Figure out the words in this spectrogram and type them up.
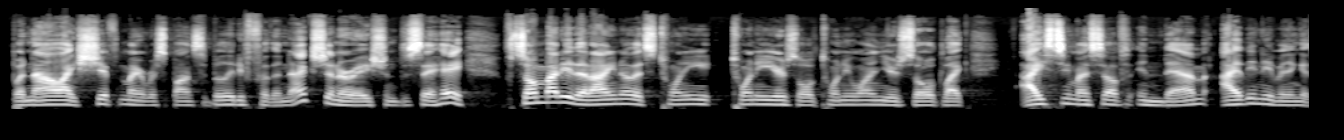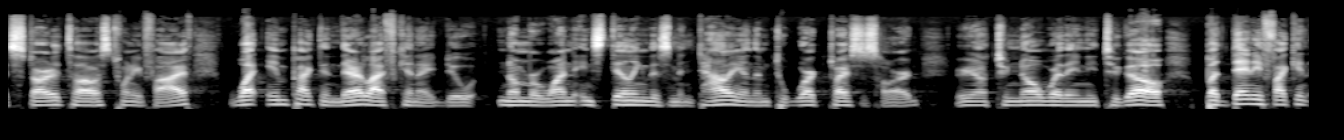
But now I shift my responsibility for the next generation to say, hey, somebody that I know that's 20, 20 years old, 21 years old, like I see myself in them. I didn't even get started till I was 25. What impact in their life can I do? Number one, instilling this mentality in them to work twice as hard, you know, to know where they need to go. But then if I can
